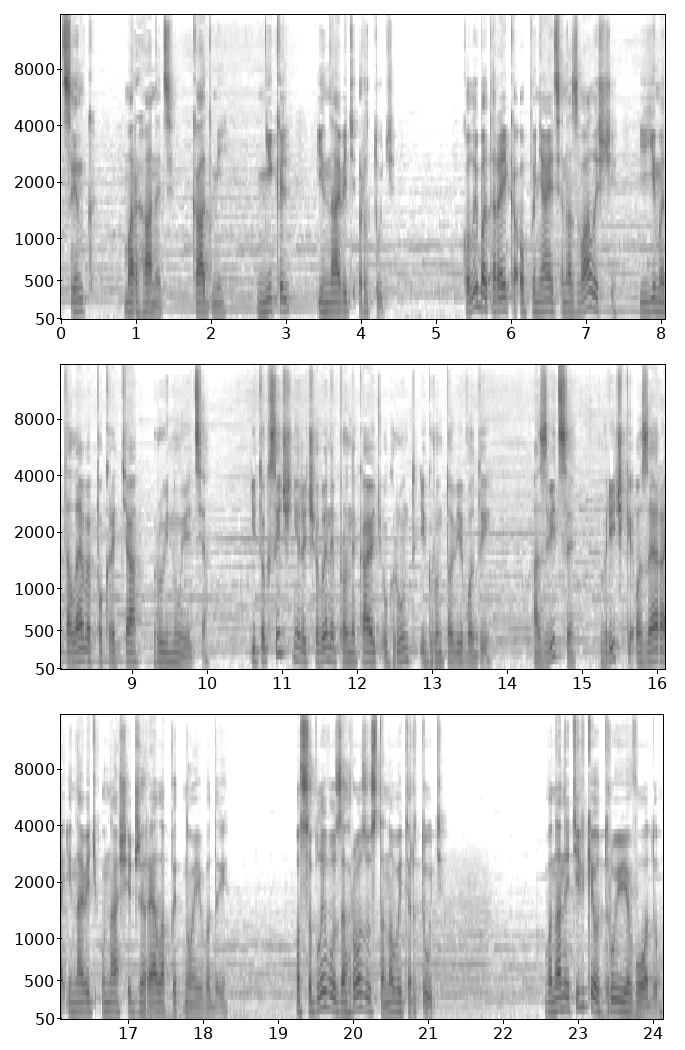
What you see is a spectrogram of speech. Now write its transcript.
цинк, марганець, кадмій, нікель і навіть ртуть. Коли батарейка опиняється на звалищі, її металеве покриття руйнується, і токсичні речовини проникають у ґрунт і ґрунтові води, а звідси в річки, озера і навіть у наші джерела питної води. Особливу загрозу становить ртуть. Вона не тільки отруює воду,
